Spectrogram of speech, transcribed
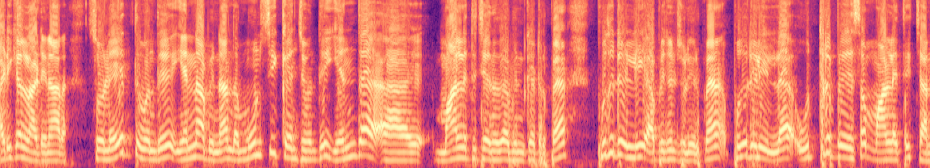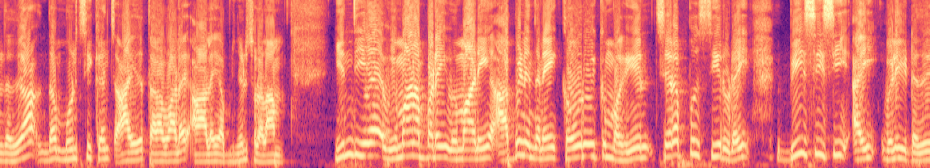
அடிக்கல் நாட்டினார். ஸோ நேற்று வந்து என்ன அப்படின்னா அந்த முன்சிகஞ்ச் வந்து எந்த மாநிலத்தை சேர்ந்தது அப்படின்னு கேட்டிருப்பேன். புதுடெல்லி அப்படின்னு சொல்லி சொல்லியிருப்பேன். புதுடெல்லியில் உத்தரப்பிரதேசம் மாநிலத்தை சார்ந்தது தான் இந்த முன்சிகஞ்ச் ஆயுத தளவாட ஆலை அப்படின்னு சொல்லி சொல்லலாம். இந்திய விமானப்படை விமானி அபிநந்தனை கௌரவிக்கும் வகையில் சிறப்பு சீருடை பிசிசிஐ வெளியிட்டது.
